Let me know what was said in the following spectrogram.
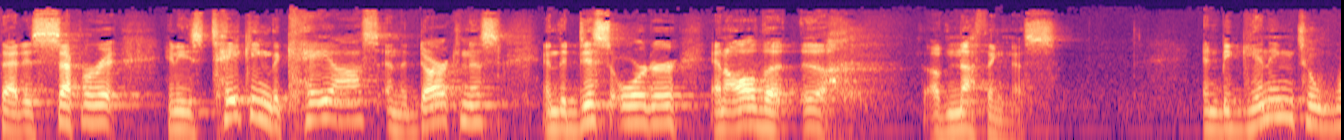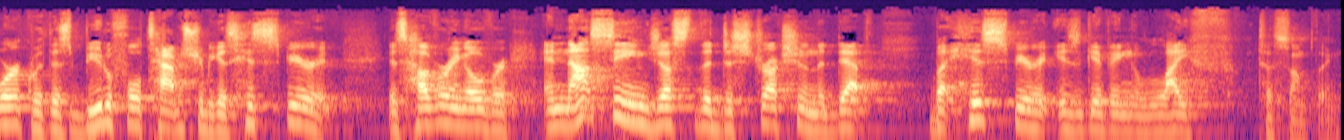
that is separate, and He's taking the chaos and the darkness and the disorder and all the ugh of nothingness and beginning to work with this beautiful tapestry because His Spirit is hovering over and not seeing just the destruction and the depth, but His Spirit is giving life to something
